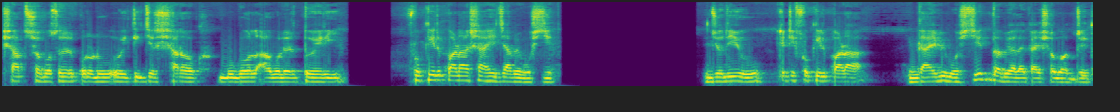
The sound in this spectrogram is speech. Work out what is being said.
সাতশো বছরের পুরনো ঐতিহ্যের স্মারক মুঘল আমলের তৈরি ফকিরপাড়া শাহী জামে মসজিদ। যদিও এটি ফকিরপাড়া গায়েবী মসজিদ নামে এলাকায় সমাদৃত।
